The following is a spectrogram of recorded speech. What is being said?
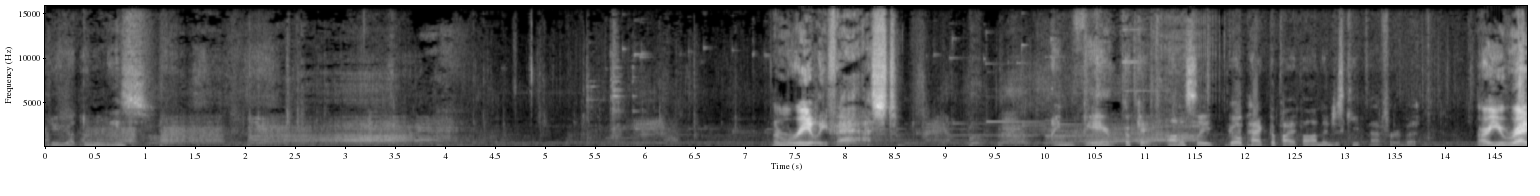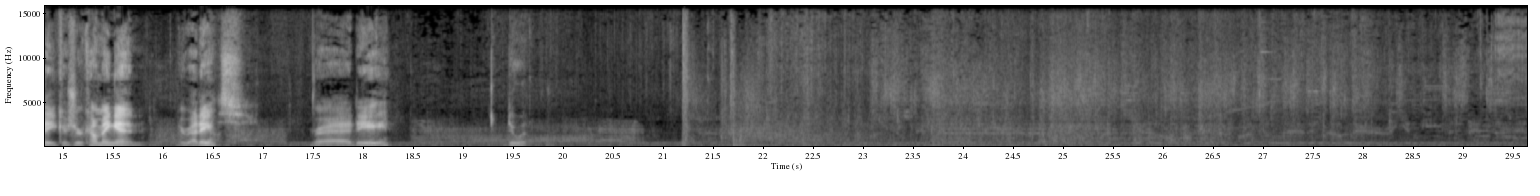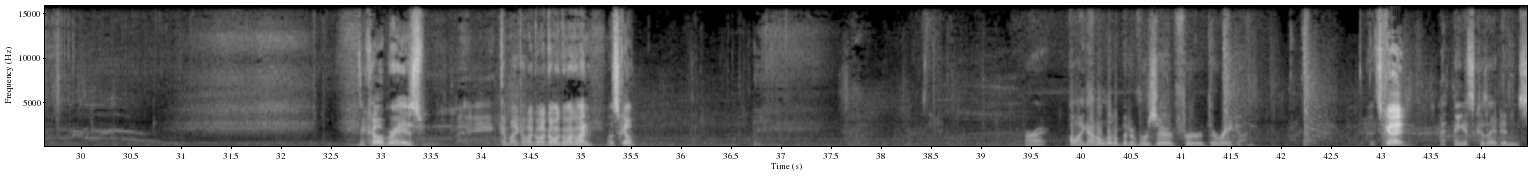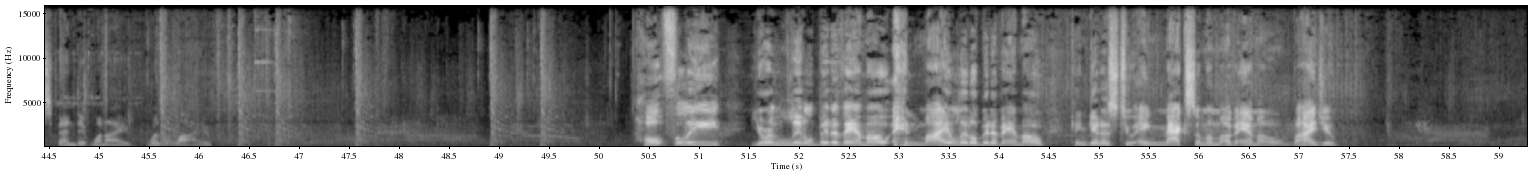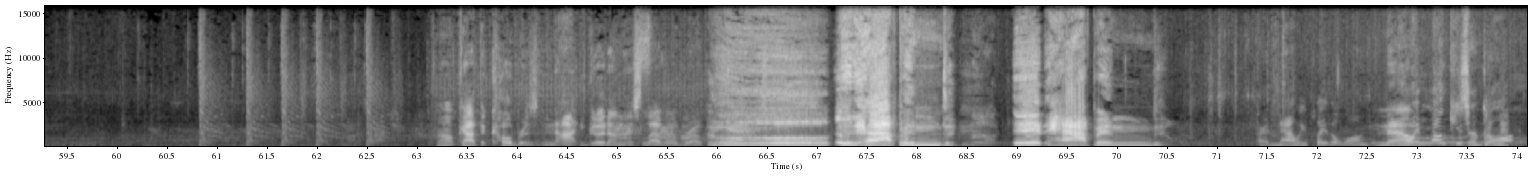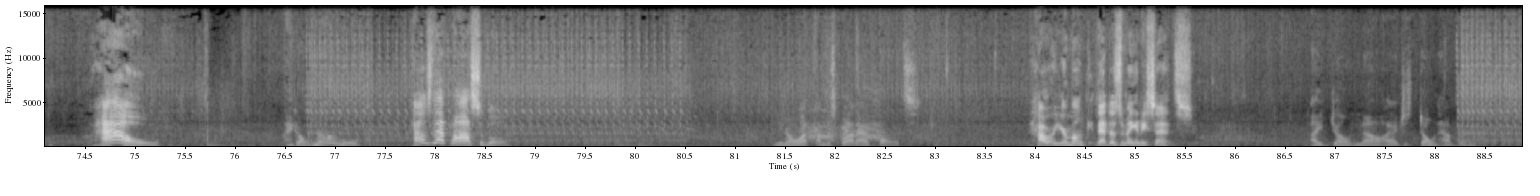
You got the woolies. I'm really fast. I'm very okay. Honestly, go pack the python and just keep that for a bit. Are you ready? Because you're coming in. You ready? Yes, Ready? do it. Cobra is. Come on, come on, come on, come on, come on, come on. Let's go. All right. Oh, I got a little bit of reserve for the ray gun. That's good. I think it's because I didn't spend it when I was alive. Hopefully, your little bit of ammo and my little bit of ammo can get us to a maximum of ammo. Behind you. Oh god, the Cobra's not good on this level, bro. it happened! It happened! All right, now we play the long game. Now- my monkeys are gone. How? I don't know. How's that possible? You know what? I'm just glad I have bullets. How are your monkey? That doesn't make any sense. I don't know. I just don't have them.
